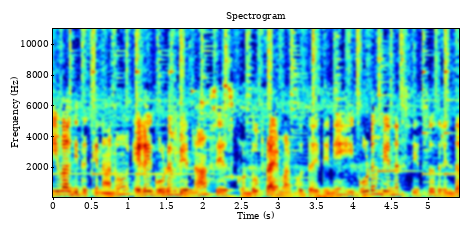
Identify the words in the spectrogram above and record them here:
ಇವಾಗ ಇದಕ್ಕೆ ನಾನು ಎಳೆ ಗೋಡಂಬಿಯನ್ನು ಸೇರಿಸ್ಕೊಂಡು ಫ್ರೈ ಮಾಡ್ಕೋತಾ ಇದ್ದೀನಿ. ಈ ಗೋಡಂಬಿಯನ್ನು ಸೇರಿಸೋದ್ರಿಂದ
